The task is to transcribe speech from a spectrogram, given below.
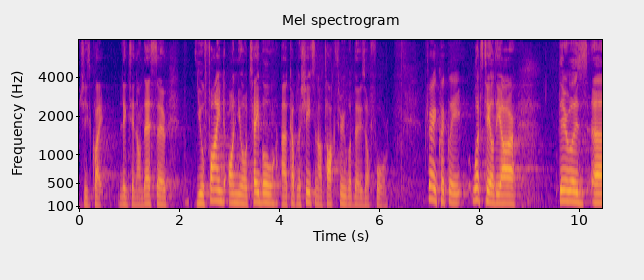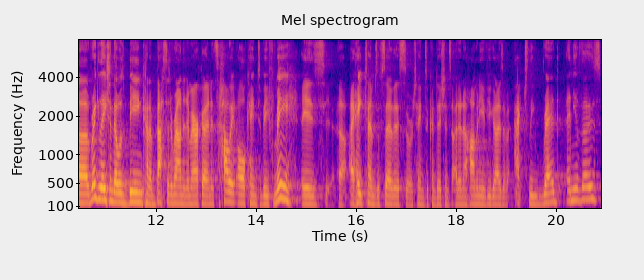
she's quite linked in on this. So you'll find on your table a couple of sheets and I'll talk through what those are for. Very quickly, what's TLDR? There was a regulation that was being kind of batted around in America and it's how it all came to be for me is uh, I hate terms of service or terms of conditions. I don't know how many of you guys have actually read any of those.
